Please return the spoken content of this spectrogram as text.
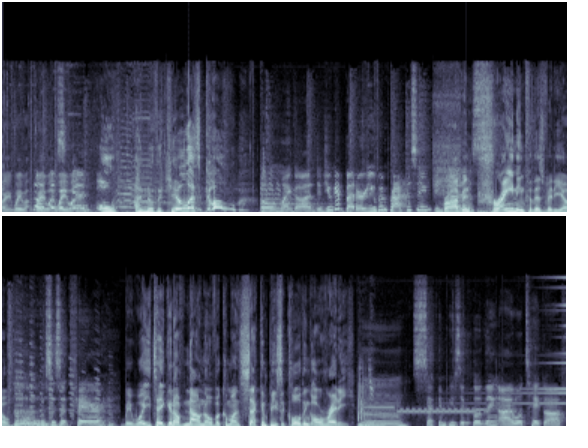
Right, wait, wait, Not wait, wait, wait, wait. Oh, another kill. Let's go. Oh my god. Did you get better? You've been practicing? Bro, I've been training for this video. this isn't fair. Wait, what are you taking off now, Nova? Come on, second piece of clothing already. Hmm. Second piece of clothing, I will take off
